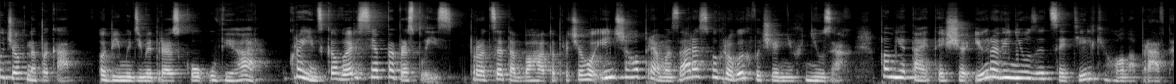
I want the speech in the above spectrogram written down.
Павучок на ПК. Обійми Дімітреску у VR. Українська версія Peppers Please. Про це та багато про чого іншого прямо зараз в ігрових вечірніх ньюзах. Пам'ятайте, що ігрові ньюзи це тільки гола правда.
